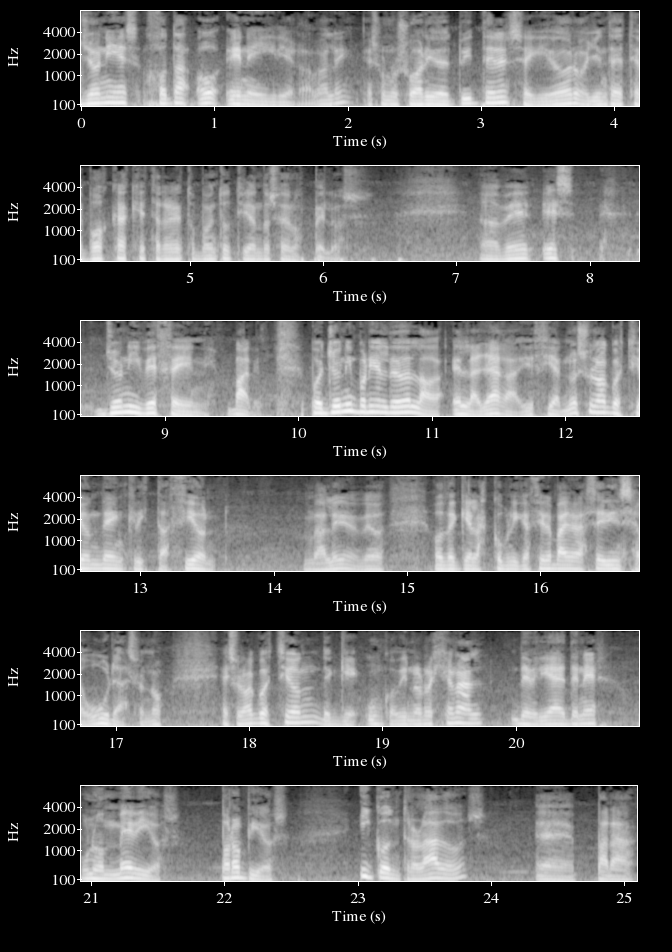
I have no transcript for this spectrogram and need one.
Johnny es J-O-N-Y, ¿vale? Es un usuario de Twitter, seguidor, oyente de este podcast que estará en estos momentos tirándose de los pelos. A ver, es Johnny BCN. Vale. Pues Johnny ponía el dedo en la, en la llaga y decía, no es una cuestión de encriptación, ¿vale? o de que las comunicaciones vayan a ser inseguras o no. Es una cuestión de que un gobierno regional debería de tener unos medios propios y controlados eh, para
